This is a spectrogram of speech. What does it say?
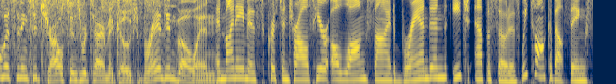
listening to Charleston's retirement coach, Brandon Bowen. And my name is Kristen Charles here alongside Brandon. Each episode, as we talk about things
